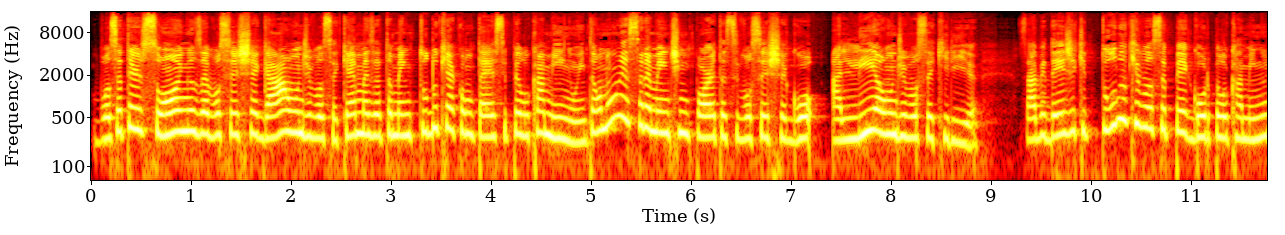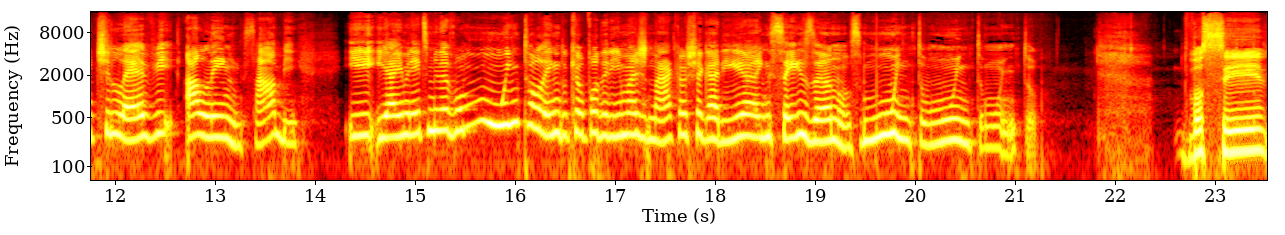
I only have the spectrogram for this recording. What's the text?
você ter sonhos é você chegar onde você quer, mas é também tudo que acontece pelo caminho. Então não necessariamente importa se você chegou ali aonde você queria sabe? Desde que tudo que você pegou pelo caminho te leve além, sabe? E, e, a Emirates me levou muito além do que eu poderia imaginar que eu chegaria em seis anos. Muito, muito, muito. Você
